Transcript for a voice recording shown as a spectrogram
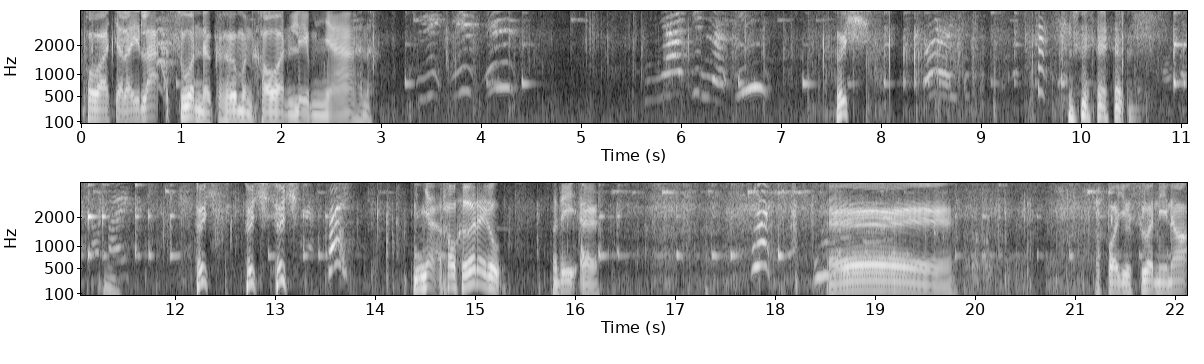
เพราะว่าจะได้ละส่วนเดี๋ยวก็เฮ้มันเขาอันเลียมหญ้านะเฮ้ยเฮ้ยเฮ้ยเฮ้ยเนี่ยเขาเคืออะไรลูกมาดิเออ เออเขาปล่อยอยู่ส่วนนี้เนาะ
